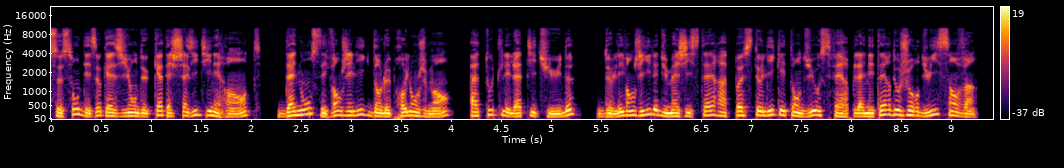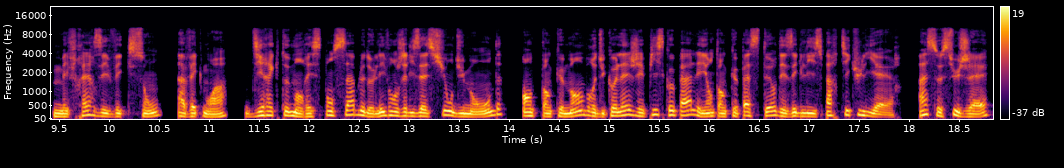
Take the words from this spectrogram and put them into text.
ce sont des occasions de catéchèse itinérante, d'annonces évangéliques dans le prolongement, à toutes les latitudes, de l'évangile et du magistère apostolique étendu aux sphères planétaires d'aujourd'hui 120. Mes frères évêques sont, avec moi, directement responsables de l'évangélisation du monde, en tant que membre du collège épiscopal et en tant que pasteur des églises particulières. À ce sujet,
